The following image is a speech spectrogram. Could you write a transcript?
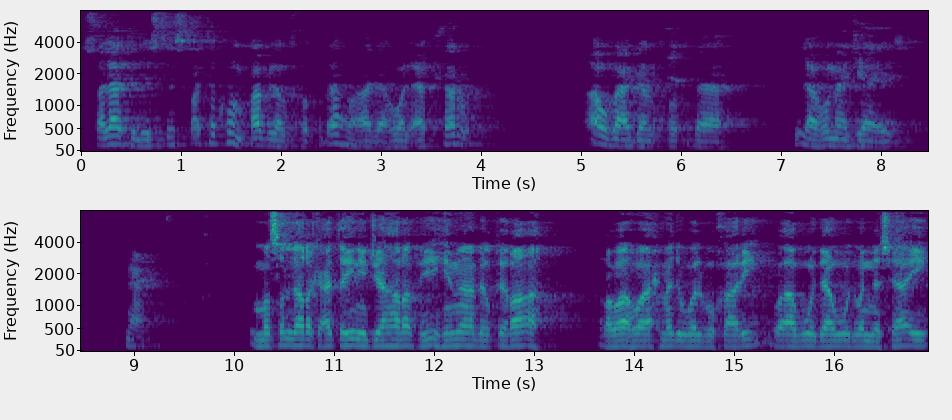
صلاة الاستسقاء تكون قبل الخطبة وهذا هو الأكثر أو بعد الخطبة كلاهما جائز. نعم. ثم صلى ركعتين جهر فيهما بالقراءة. رواه أحمد والبخاري وأبو داود والنسائي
